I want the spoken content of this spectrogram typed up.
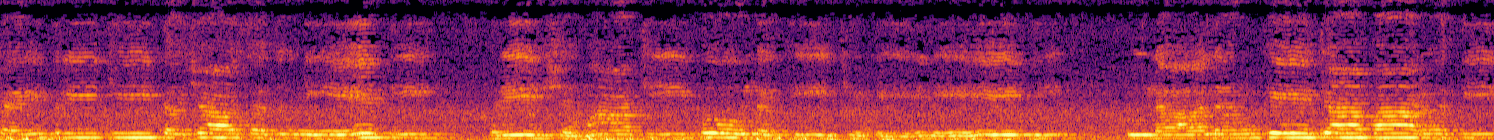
चैत्रीची तशा सदुनियेती रेशमाची कोलकी चिटेलेती. तुला लंकेच्या पार्वती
